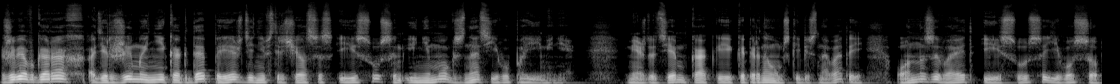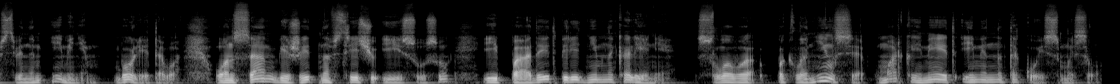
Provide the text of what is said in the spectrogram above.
Живя в горах, одержимый никогда прежде не встречался с Иисусом и не мог знать его по имени. Между тем, как и Капернаумский бесноватый, он называет Иисуса его собственным именем. Более того, он сам бежит навстречу Иисусу и падает перед ним на колени, Слово «поклонился» у Марка имеет именно такой смысл.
